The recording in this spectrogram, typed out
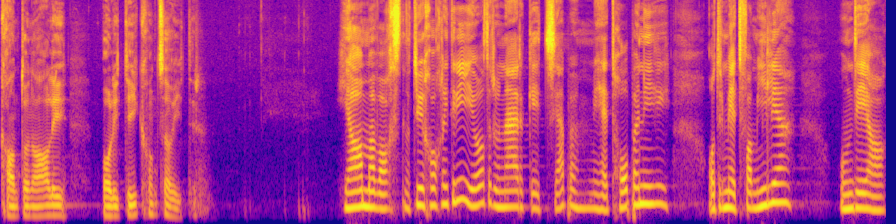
kantonale Politik und so weiter? ja, man wächst natürlich auch ein bisschen rein, oder? Und dann gibt es eben, man hat Hobbys oder man hat Familie und ich habe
